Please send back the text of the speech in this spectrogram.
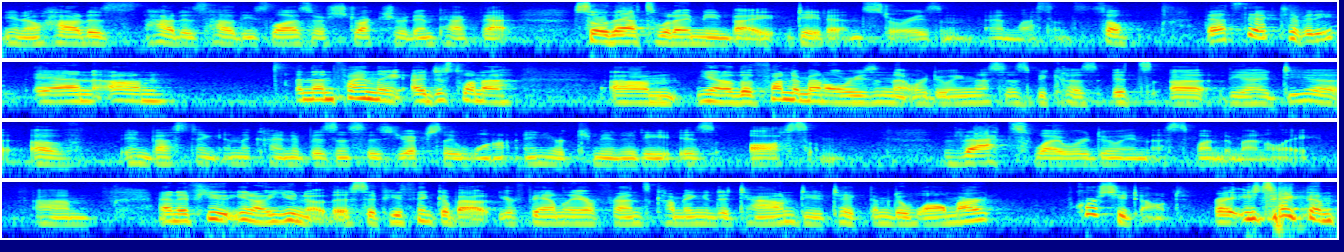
you know, how does, how does how these laws are structured impact that. So that's what I mean by data and stories and, and lessons. So that's the activity. And, um, and then finally, I just want to, um, you know, the fundamental reason that we're doing this is because it's uh, the idea of investing in the kind of businesses you actually want in your community is awesome. That's why we're doing this fundamentally. Um, and if you, you know, you know this, if you think about your family or friends coming into town, do you take them to Walmart? Of course you don't, right? You take them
